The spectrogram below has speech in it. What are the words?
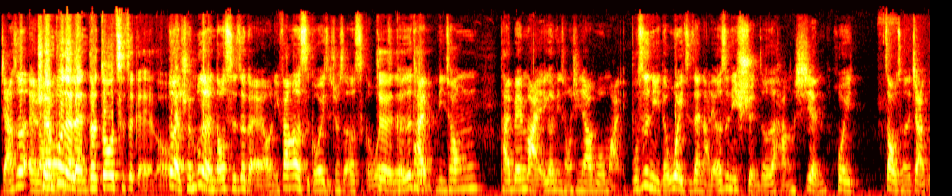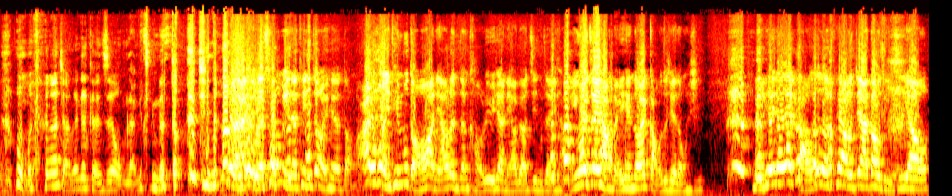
假设 L 全部的人都都吃这个 L，对，全部的人都吃这个 L，你放二十个位置就是二十个位置。可是台你从台北买一个，你从新加坡买，不是你的位置在哪里，而是你选择的航线会造成的价格。我们刚刚讲那个可能只有我们两个听得懂，听得懂。对，因为聪明的听众也听得懂啊。啊，如果你听不懂的话，你要认真考虑一下你要不要进这一行，因为这一行每天都在搞这些东西，每天都在搞这个票价到底是要。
